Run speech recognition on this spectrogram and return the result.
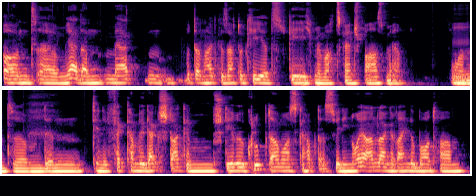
und ähm, ja, dann merkt, wird dann halt gesagt, okay, jetzt gehe ich, mir macht's keinen Spaß mehr. Mhm. Und ähm, den, den Effekt haben wir ganz stark im Stereo Club damals gehabt, als wir die neue Anlage reingebaut haben.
